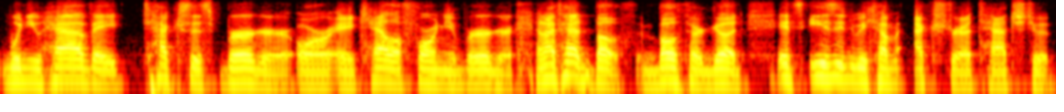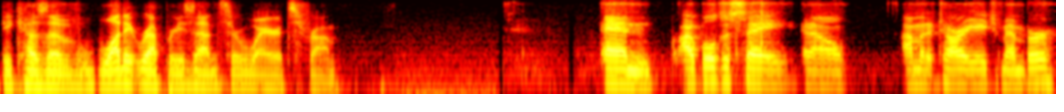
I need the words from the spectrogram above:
when you have a Texas burger or a California burger, and I've had both, and both are good, it's easy to become extra attached to it because of what it represents or where it's from. And I will just say, you know, I'm an Atari Age member.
